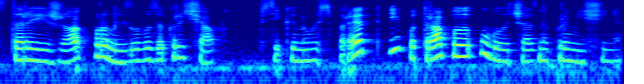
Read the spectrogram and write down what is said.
Старий жак пронизливо закричав. Всі кинулись вперед і потрапили у величезне приміщення.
